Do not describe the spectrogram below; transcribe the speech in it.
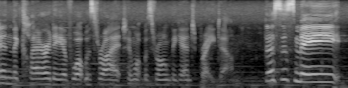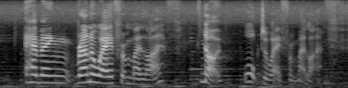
in the clarity of what was right and what was wrong began to break down. This is me having run away from my life. No, walked away from my life.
